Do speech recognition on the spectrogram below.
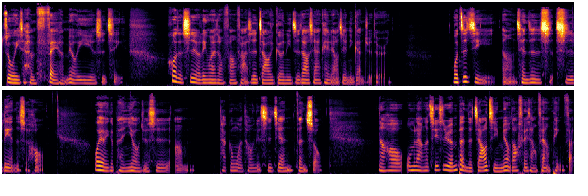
做一些很废、很没有意义的事情，或者是有另外一种方法，是找一个你知道现在可以了解你感觉的人。我自己，嗯，前阵失失恋的时候，我有一个朋友，就是，嗯，他跟我同一个时间分手，然后我们两个其实原本的交集没有到非常非常频繁，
